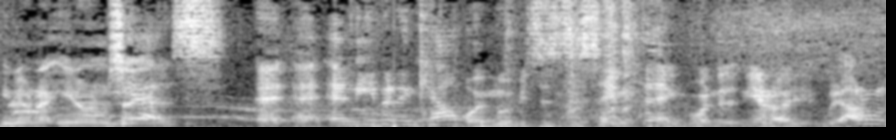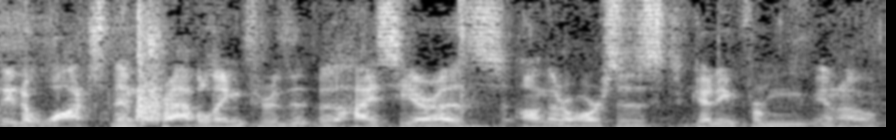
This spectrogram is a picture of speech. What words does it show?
You know what, you know what I'm saying? Yes, and, and even in cowboy movies, it's the same thing. You know, I don't need to watch them traveling through the, the high Sierras on their horses, getting from you know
